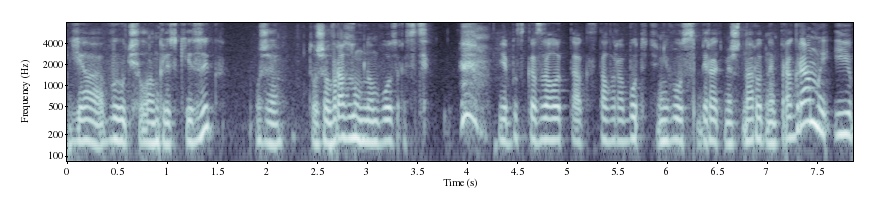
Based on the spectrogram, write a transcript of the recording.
Я выучила английский язык уже тоже в разумном возрасте. я бы сказала так, стала работать у него, собирать международные программы, и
